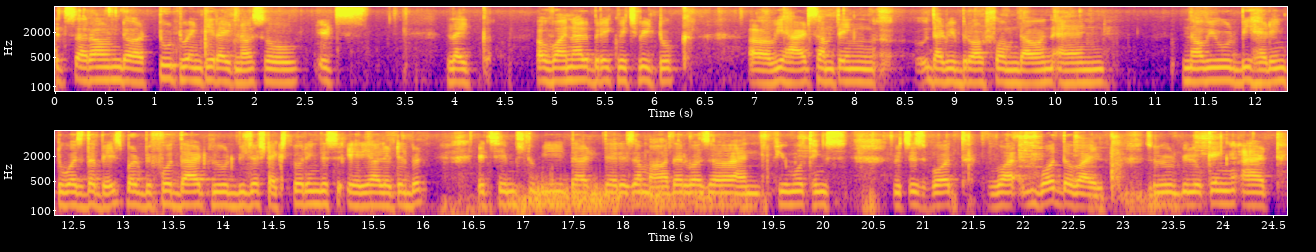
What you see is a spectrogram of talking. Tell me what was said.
It's around uh, 220 right now, so it's like a one hour break which we took. Uh, we had something that we brought from down, and now we would be heading towards the base. But before that, we would be just exploring this area a little bit. It seems to be that there is a Mahadarwaza and few more things which is worth worth the while. So we would be looking at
